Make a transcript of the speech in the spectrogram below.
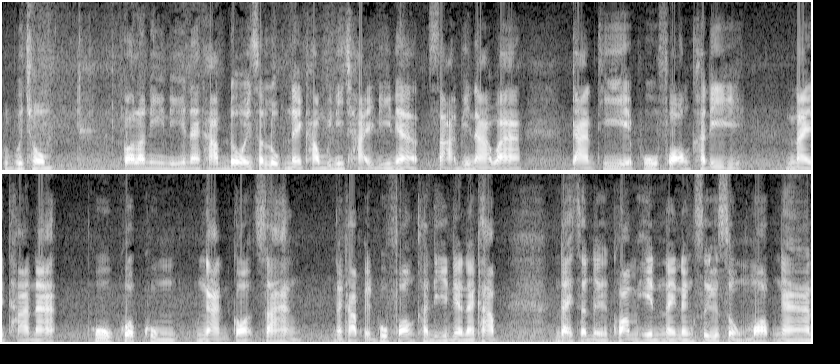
คุณผู้ชม กรณีนี้นะครับโดยสรุปในคำวินิจฉัยนี้เนี่ยศาลพิจารณาว่า การที่ผู้ฟ้องคดีในฐานะ ผู้ควบคุมงานก่อสร้างนะครับเป็นผู้ฟ้องคดีเนี่ยนะครับ ได้เสนอความเห็นในหนังสือส่งมอบงาน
